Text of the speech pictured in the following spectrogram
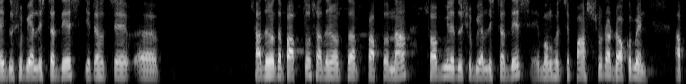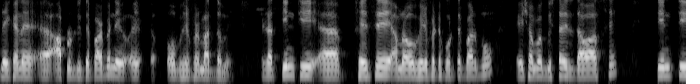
এই দুশো বিয়াল্লিশটা দেশ, যেটা হচ্ছে স্বাধীনতা প্রাপ্ত স্বাধীনতা প্রাপ্ত না, সব মিলে দুশো বিয়াল্লিশটা দেশ এবং হচ্ছে পাঁচশোটা ডকুমেন্ট আপনি এখানে আপলোড দিতে পারবেন ও ভেরিফাইয়ের মাধ্যমে। এটা তিনটি ফেজে আমরা ও ভেরিফাইটা করতে পারব। এই সম্পর্কে বিস্তারিত দেওয়া আছে। তিনটি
